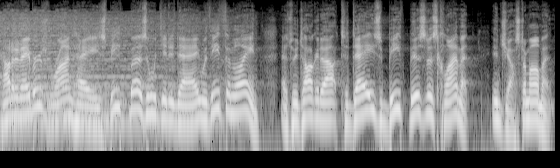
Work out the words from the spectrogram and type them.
Howdy, neighbors. Ron Hays, Beef Buzzing with you today with Ethan Lane as we talk about today's beef business climate in just a moment.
